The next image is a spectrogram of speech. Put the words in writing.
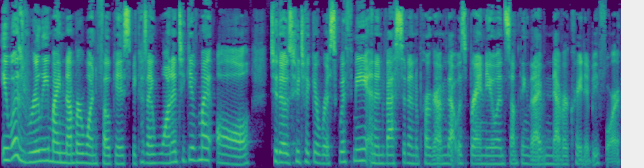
it was really my number one focus because I wanted to give my all to those who took a risk with me and invested in a program that was brand new and something that I've never created before.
